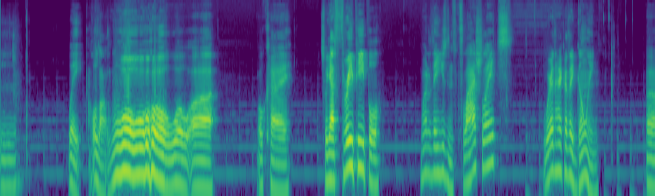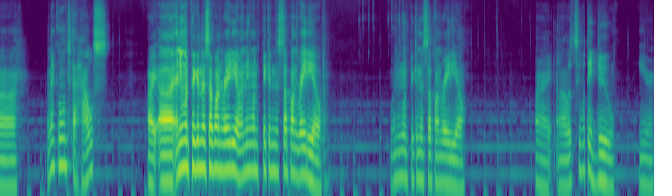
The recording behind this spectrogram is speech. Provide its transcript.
Uh, Wait, hold on. Whoa, whoa, whoa, uh... Okay. So we got three people. What are they using? Flashlights? where the heck are they going? Uh, are they going to the house? Alright, uh, anyone picking this up on radio? Anyone picking this up on radio? Anyone picking this up on radio? Alright, uh, let's see what they do here.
